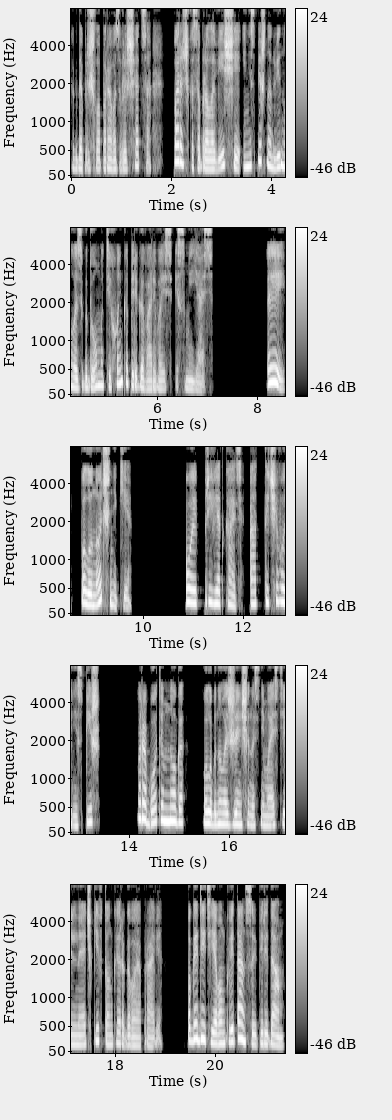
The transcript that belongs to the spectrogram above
Когда пришла пора возвращаться, парочка собрала вещи и неспешно двинулась к дому, тихонько переговариваясь и смеясь. «Эй, полуночники!» «Ой, привет, Кать, а ты чего не спишь?» «Работы много», — улыбнулась женщина, снимая стильные очки в тонкой роговой оправе. «Погодите, я вам квитанцию передам».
